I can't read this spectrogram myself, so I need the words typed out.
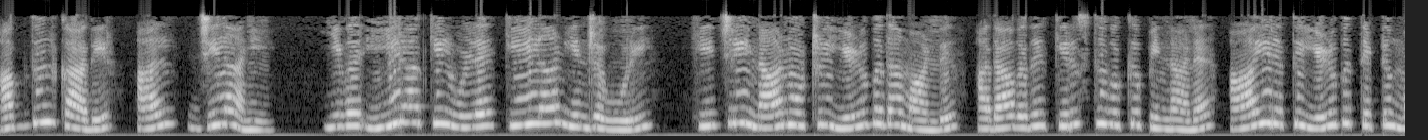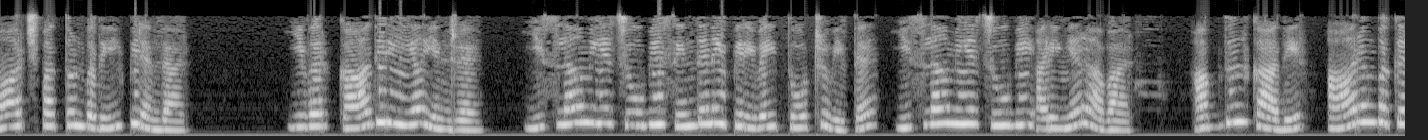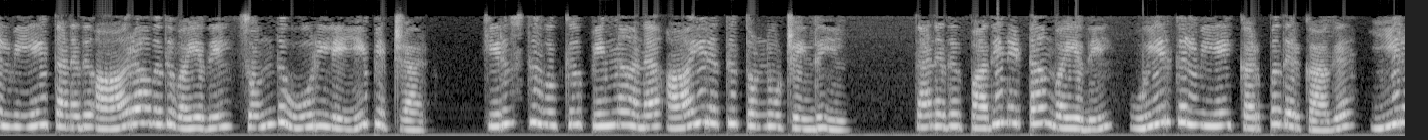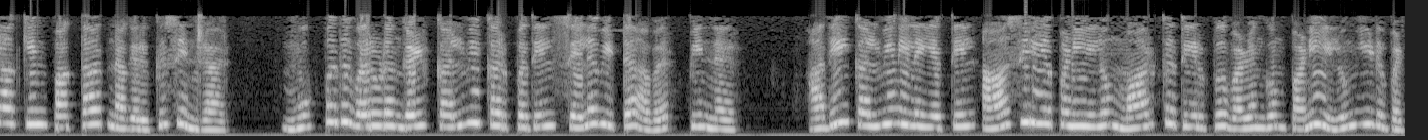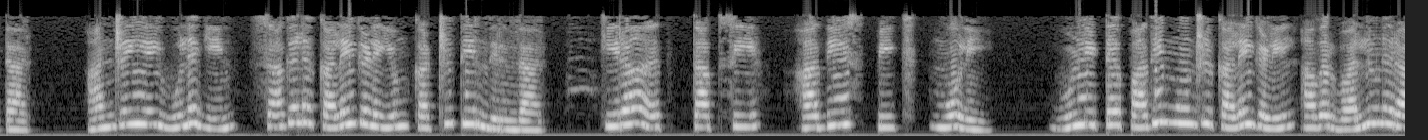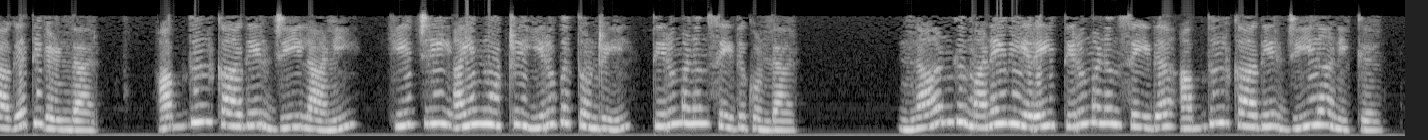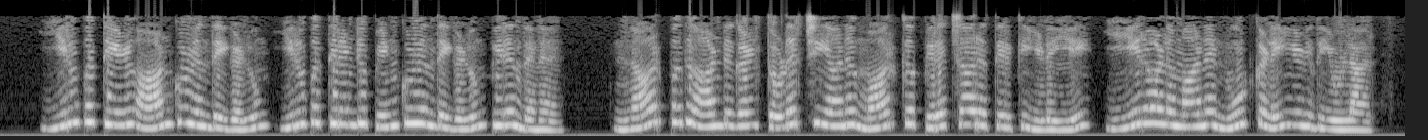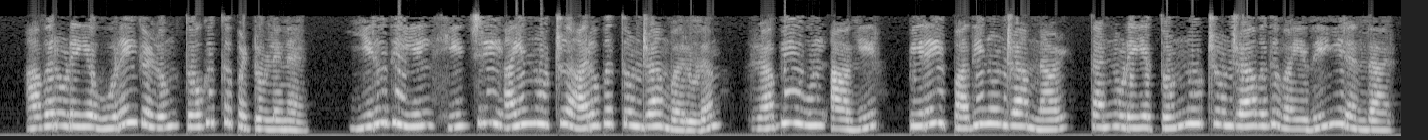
அப்துல் காதிர் அல் ஜிலானி இவர் ஈராக்கில் உள்ள கீலான் என்ற ஊரில் ஹிஜ்ரி நாநூற்று எழுபதாம் ஆண்டு அதாவது கிறிஸ்துவுக்கு பின்னான ஆயிரத்து எழுபத்தெட்டு மார்ச் பத்தொன்பதில் பிறந்தார். இவர் காதிரியா என்ற இஸ்லாமிய சூபி சிந்தனை பிரிவை தோற்றுவித்த இஸ்லாமிய சூபி அறிஞர் ஆவார். அப்துல் காதிர் ஆரம்ப கல்வியை தனது ஆறாவது வயதில் சொந்த ஊரிலேயே பெற்றார். கிறிஸ்துவுக்கு பின்னான ஆயிரத்து தொன்னூற்றைந்து இல் தனது பதினெட்டாம் வயதில் உயர்கல்வியை கற்பதற்காக ஈராக்கின் பக்தாத் நகருக்கு சென்றார். முப்பது வருடங்கள் கல்வி கற்பதில் செலவிட்ட அவர் பின்னர் அதே கல்வி நிலையத்தில் ஆசிரிய பணியிலும் மார்க்க தீர்ப்பு வழங்கும் பணியிலும் ஈடுபட்டார். அன்றைய உலகின் சகல கலைகளையும் கற்று தேர்ந்திருந்தார். கிராத் தப்சீர் ஹதீஸ் பிக் மொழி உள்ளிட்ட பதிமூன்று கலைகளில் அவர் வல்லுநராக திகழ்ந்தார். அப்துல் காதிர் ஜீலானி ஹிஜ்ரி ஐநூற்று இருபத்தொன்றில் திருமணம் செய்து கொண்டார். நான்கு மனைவியரை திருமணம் செய்த அப்துல் காதிர் ஜீலானிக்கு இருபத்தேழு ஆண் குழந்தைகளும் இருபத்திரண்டு பெண் குழந்தைகளும் பிறந்தன. நாற்பது ஆண்டுகள் தொடர்ச்சியான மார்க்க பிரச்சாரத்திற்கு இடையே ஏராளமான நூட்களை எழுதியுள்ளார். அவருடைய உரைகளும் தொகுக்கப்பட்டுள்ளன. இறுதியில் ஹிஜ்ரி ஐநூற்று அறுபத்தொன்றாம் வருடம் ரபி உல் ஆகிர் பிறை பதினொன்றாம் நாள் தன்னுடைய தொன்னூற்றொன்றாவது வயதில் இறந்தார்.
